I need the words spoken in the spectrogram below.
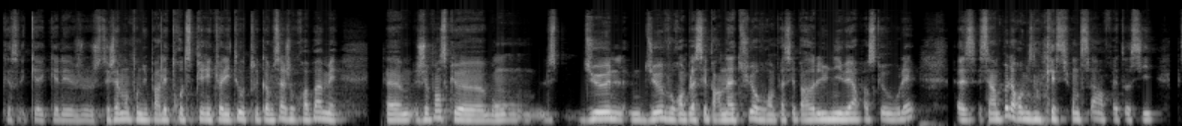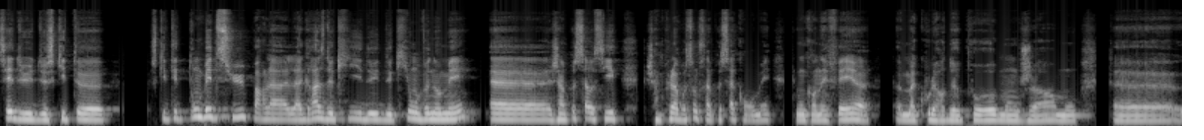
quel, est. Je, je jamais entendu parler trop de spiritualité ou de trucs comme ça. Je crois pas, mais euh, je pense que bon, Dieu, Dieu, vous remplacez par nature, vous remplacez par l'univers, parce que vous voulez. Euh, c'est un peu la remise en question de ça en fait aussi. C'est du de ce qui te ce qui t'est tombé dessus par la, la grâce de qui de, de, qui on veut nommer. Euh, j'ai un peu ça aussi. J'ai un peu l'impression que c'est un peu ça qu'on remet. Donc en effet, euh, ma couleur de peau, mon genre, mon euh,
